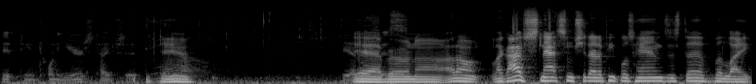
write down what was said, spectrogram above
15, 20 years type shit. Damn. Yeah, Yeah, bro. No, I don't like. I've snatched some shit out of people's hands and stuff, but like,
